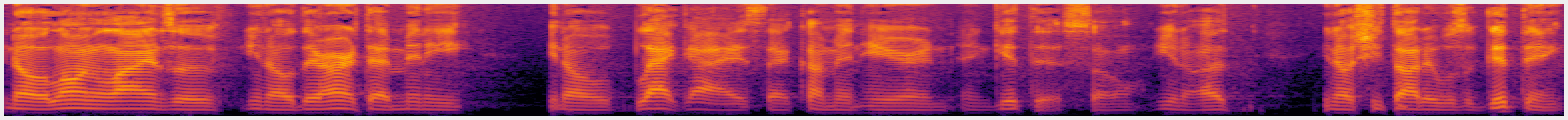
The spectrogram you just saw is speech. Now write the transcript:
you know, along the lines of, you know, there aren't that many, you know, black guys that come in here and, and get this. So, you know, I, you know, she thought it was a good thing,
